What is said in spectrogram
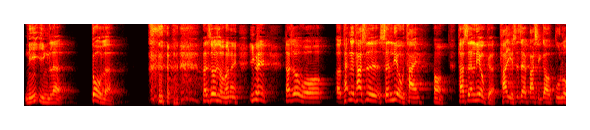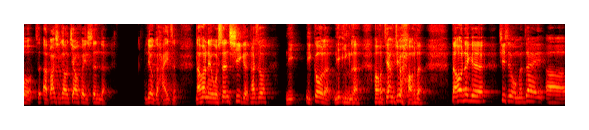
你赢了，够了。”他说什么呢？因为他说我呃，他因为他是生六胎。哦，他生六个，他也是在巴西告部落，呃，巴西告教会生的六个孩子。然后呢，我生七个，他说你你够了，你赢了，哦，这样就好了。然后那个，其实我们在呃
